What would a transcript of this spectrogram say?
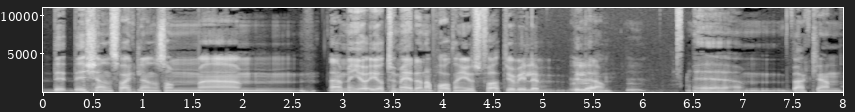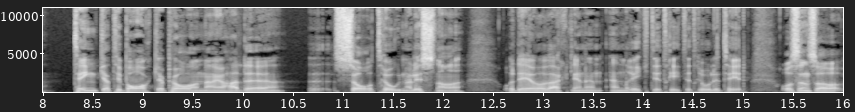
det, det känns verkligen som... ehm, nej, men jag, jag tog med denna pratan just för att jag ville, ville ehm, verkligen tänka tillbaka på när jag hade eh, så trogna lyssnare. Och det var verkligen en, en riktigt, riktigt rolig tid. Och sen så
